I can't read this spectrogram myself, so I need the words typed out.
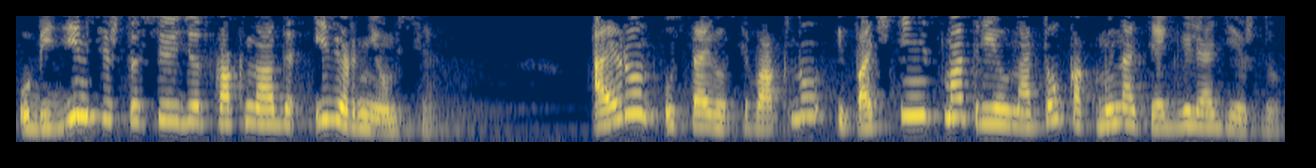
убедимся, что все идет как надо, и вернемся. Айрон уставился в окно и почти не смотрел на то, как мы натягивали одежду.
